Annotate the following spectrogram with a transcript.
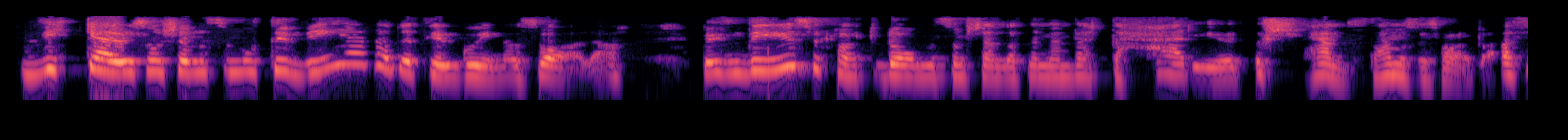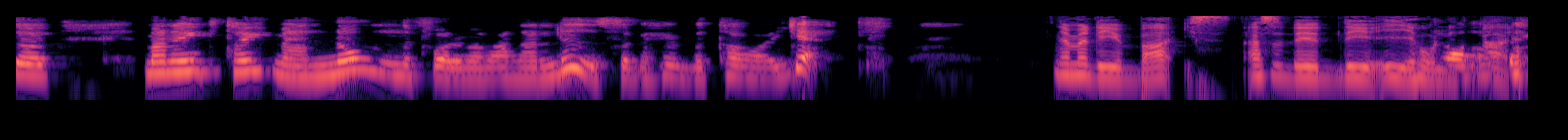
vilka är det som känner sig motiverade till att gå in och svara? Det det är ju såklart de som känner att nej men det här är ju usch, hemskt, det här måste vi svara på. Alltså, man har ju inte tagit med någon form av analys överhuvudtaget. Ja men det är ju bajs. Alltså det, det är ju ihåligt Ja, bajs.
